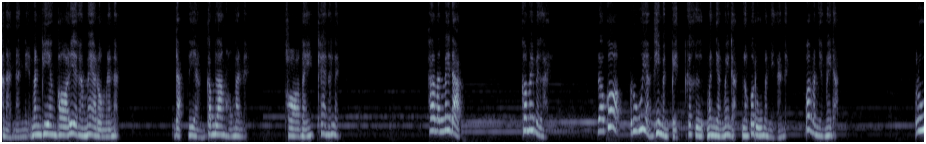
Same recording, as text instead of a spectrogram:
ขนาดนั้นเนี่ย มันเพียงพอที่จะทำให้อารมณ์นั้นอะดับหรือยังกำลังของมันพอไหมแค่นั้นแหละ ถ้ามันไม่ดับ ก็ไม่เป็นไร เราก็รู้อย่างที่มันเป็นก็คือ มันยังไม่ดับ เราก็รู้มันอย่างนั้นแหละว่ามันยังไม่ดับ รู้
